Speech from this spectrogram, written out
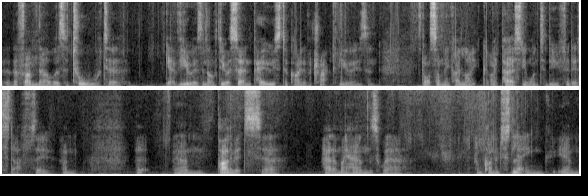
the thumbnail as a tool to get viewers and I'll do a certain pose to kind of attract viewers and it's not something I like I personally want to do for this stuff so um but um part of it's uh, out of my hands where I'm kind of just letting um,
